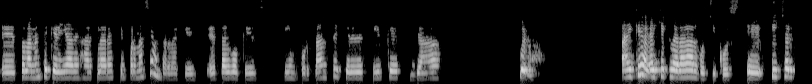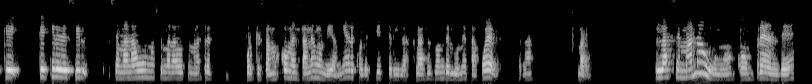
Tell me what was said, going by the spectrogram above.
eh, solamente quería dejar clara esta información, ¿verdad? Que es algo que es importante, quiere decir que ya, bueno, hay que, hay que aclarar algo, chicos. Eh, teacher, ¿qué, ¿qué quiere decir semana 1, semana 2, semana 3, porque estamos comenzando en un día miércoles, teacher, y las clases son de lunes a jueves, ¿verdad? Vale. La semana 1 comprende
